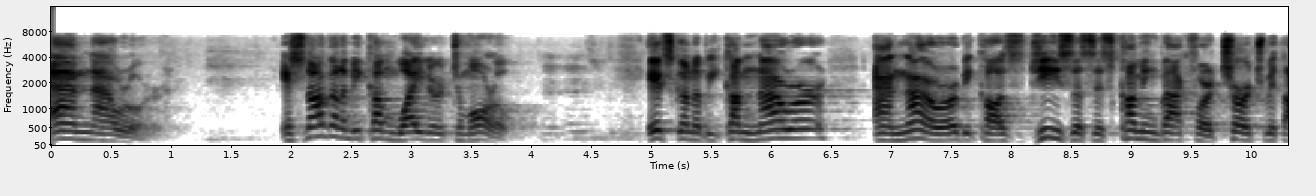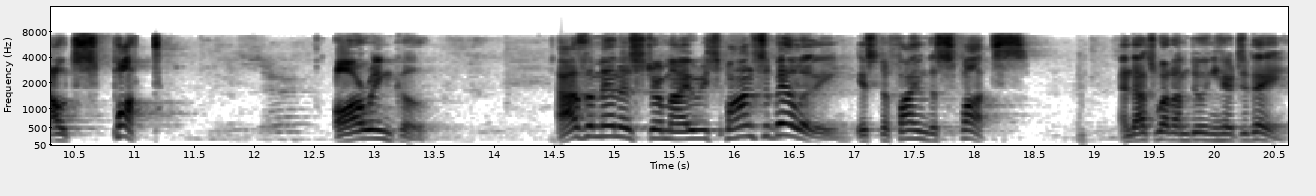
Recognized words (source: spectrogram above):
and narrower. It's not going to become wider tomorrow. It's going to become narrower and narrower because Jesus is coming back for a church without spot or wrinkle. As a minister, my responsibility is to find the spots. And that's what I'm doing here today.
